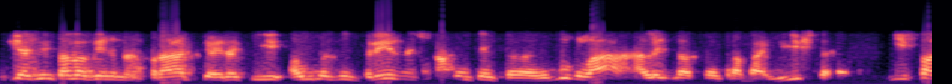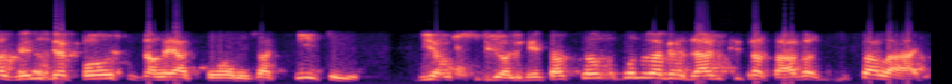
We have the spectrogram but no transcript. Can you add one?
o que a gente estava vendo na prática era que algumas empresas estavam tentando burlar a legislação trabalhista e fazendo depósitos aleatórios a título de auxílio alimentação, quando na verdade se tratava de salário.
